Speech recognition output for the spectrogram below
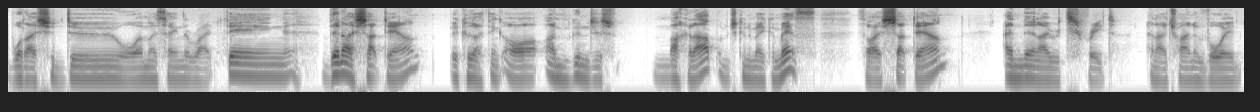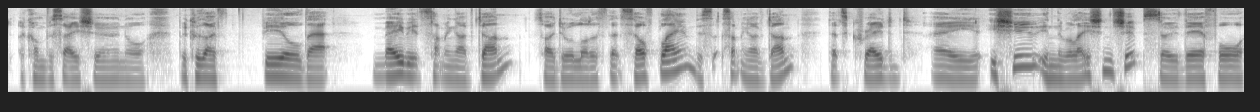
what I should do or am I saying the right thing. Then I shut down because I think, oh, I'm going to just muck it up. I'm just going to make a mess. So I shut down and then I retreat and I try and avoid a conversation or because I feel that maybe it's something I've done. So I do a lot of that self blame. This is something I've done that's created a issue in the relationship. So therefore,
